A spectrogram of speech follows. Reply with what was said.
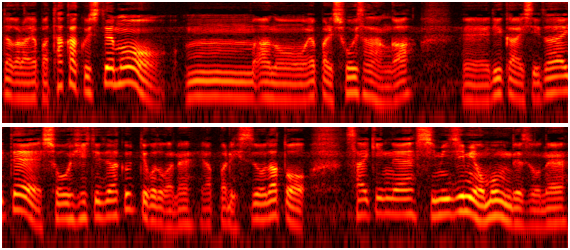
だからやっぱ高くしても、うんあのやっぱり消費者さんが、えー、理解していただいて消費していただくっていうことがねやっぱり必要だと最近ねしみじみ思うんですよね、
